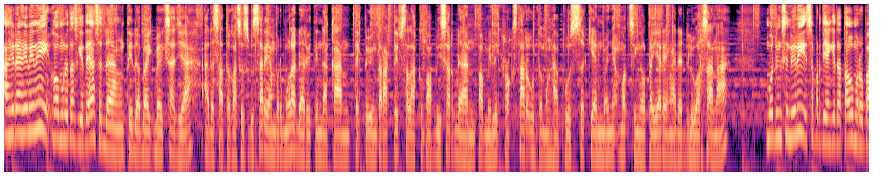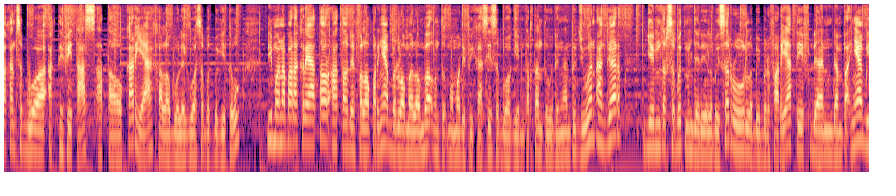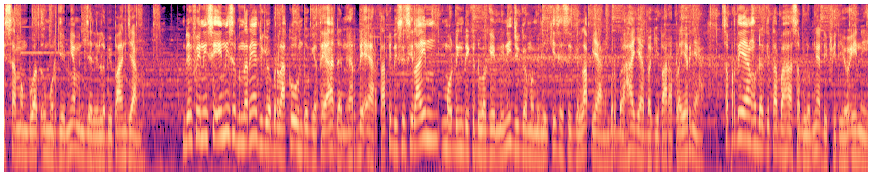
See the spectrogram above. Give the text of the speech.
Akhir-akhir ini komunitas GTA sedang tidak baik-baik saja. Ada satu kasus besar yang bermula dari tindakan Take-Two Interactive selaku publisher dan pemilik Rockstar untuk menghapus sekian banyak mod single player yang ada di luar sana. Modding sendiri seperti yang kita tahu merupakan sebuah aktivitas atau karya kalau boleh gua sebut begitu, di mana para kreator atau developernya berlomba-lomba untuk memodifikasi sebuah game tertentu dengan tujuan agar game tersebut menjadi lebih seru, lebih bervariatif, dan dampaknya bisa membuat umur gamenya menjadi lebih panjang. Definisi ini sebenarnya juga berlaku untuk GTA dan RDR, tapi di sisi lain, modding di kedua game ini juga memiliki sisi gelap yang berbahaya bagi para playernya, seperti yang udah kita bahas sebelumnya di video ini.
